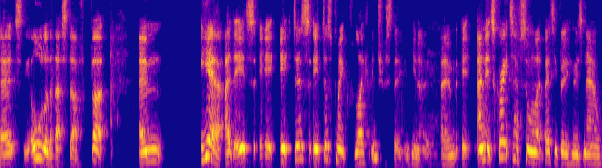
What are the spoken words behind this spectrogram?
uh, all of that stuff. But um, yeah it's it, it does it does make life interesting you know. Yeah. um it, and it's great to have someone like betty boo who's now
